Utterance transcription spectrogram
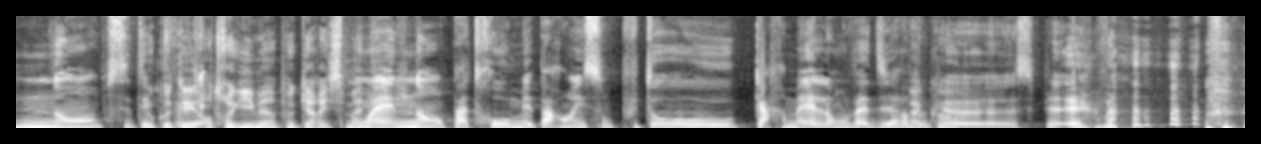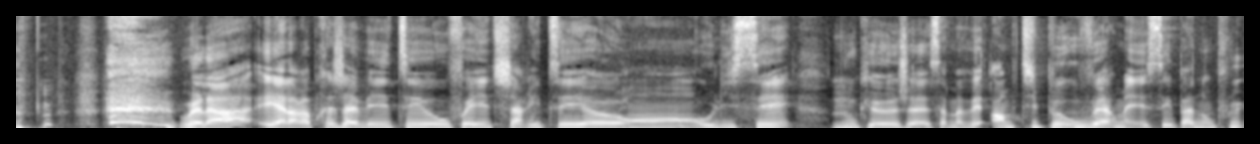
Non, c'était le côté entre guillemets un peu charismatique? Ouais, non, pas trop. Mes parents, ils sont plutôt Carmel, on va dire. Donc, euh, voilà. Et alors après, j'avais été au foyer de charité euh, en- au lycée, Mhm. donc euh, ça m'avait un petit peu ouvert, mais c'est pas non plus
